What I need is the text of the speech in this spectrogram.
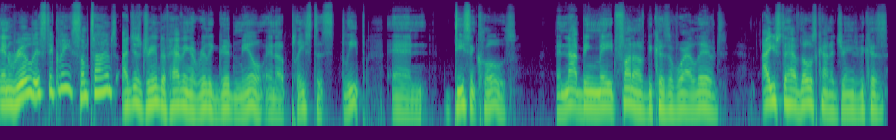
And realistically, sometimes I just dreamed of having a really good meal and a place to sleep and decent clothes and not being made fun of because of where I lived. I used to have those kind of dreams because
